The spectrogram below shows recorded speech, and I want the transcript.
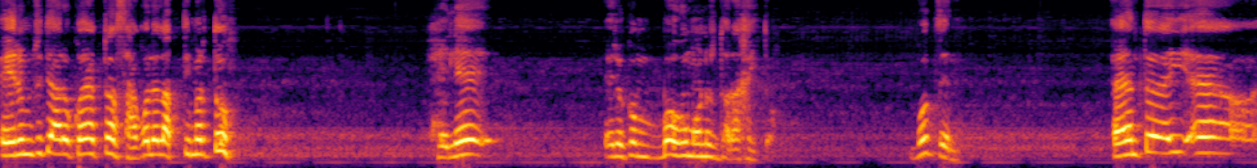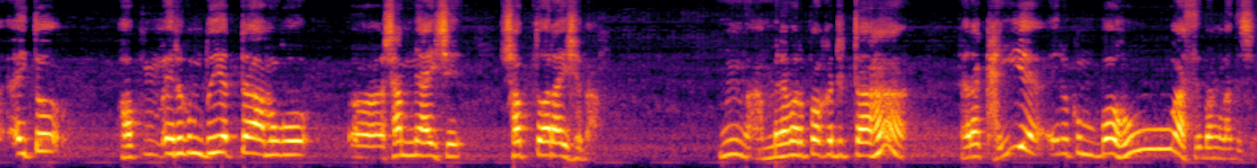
এইরকম যদি আরও কয়েকটা ছাগলে লাত্তি মারতো, হেলে এরকম বহু মানুষ ধরা খাইতো। বুঝছেন? তো এই এই তো এরকম দুই একটা আমাকে সামনে আইসে, সব তো আর আইসে না। হুম, আমরা আমার পকেটের হ্যাঁ এরা খাইয়ে এরকম বহু আছে বাংলাদেশে।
